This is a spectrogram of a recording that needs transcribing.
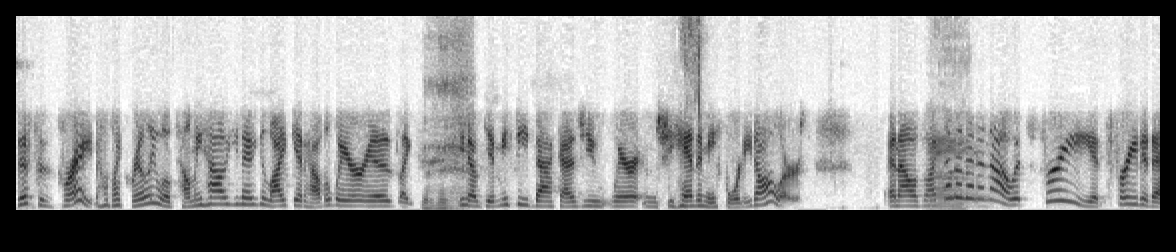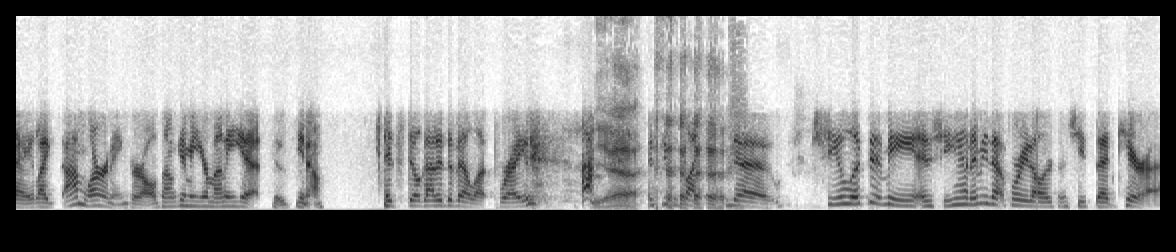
this is great." And I was like, "Really? Well, tell me how you know you like it, how the wear is, like you know, give me feedback as you wear it." And she handed me forty dollars. And I was like, no, no, no, no, no, it's free. It's free today. Like, I'm learning, girl. Don't give me your money yet because, you know, it's still got to develop, right? yeah. and she was like, no. She looked at me and she handed me that $40 and she said, Kara,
